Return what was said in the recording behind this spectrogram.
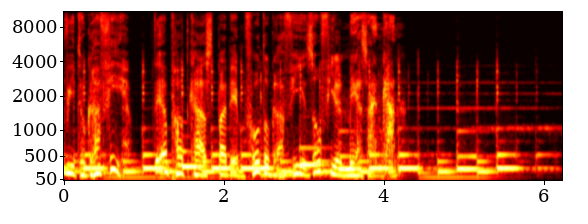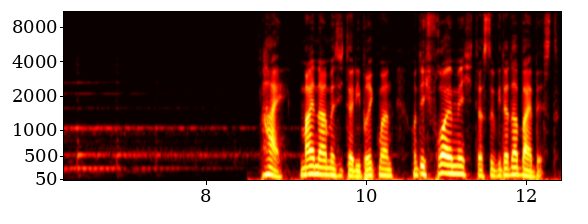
Vitografie, der Podcast, bei dem Fotografie so viel mehr sein kann. Hi, mein Name ist Vitali Brickmann und ich freue mich, dass du wieder dabei bist.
